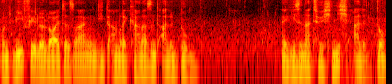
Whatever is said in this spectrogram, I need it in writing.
Und wie viele Leute sagen, die Amerikaner sind alle dumm? Nee, die sind natürlich nicht alle dumm.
